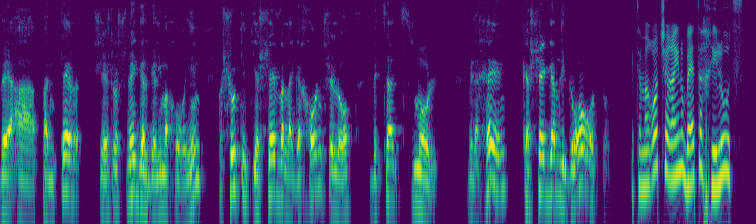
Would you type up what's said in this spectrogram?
והפנתר שיש לו שני גלגלים אחוריים, פשוט התיישב על הגחון שלו בצד שמאל, ולכן קשה גם לגרור אותו. את המראות שראינו בעת החילוץ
